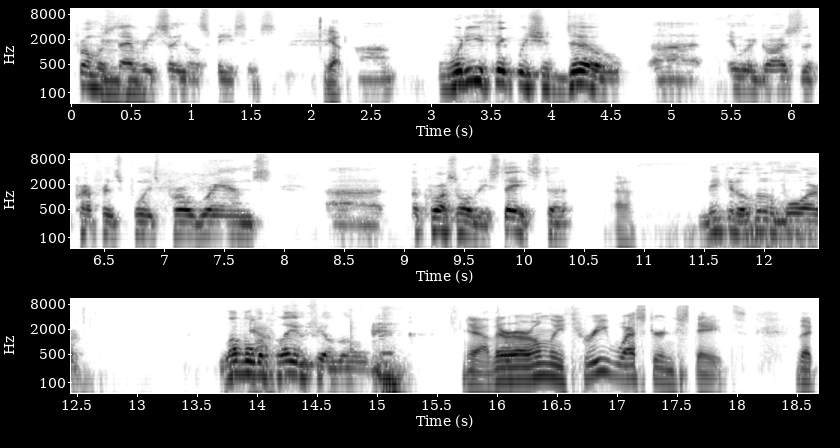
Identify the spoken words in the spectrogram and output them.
for almost Mhm. every single species. Yep. Um, what do you think we should do uh, in regards to the preference points programs uh, across all these states to Uh. make it a little more level the playing field a little bit? Yeah, there are only three Western states that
